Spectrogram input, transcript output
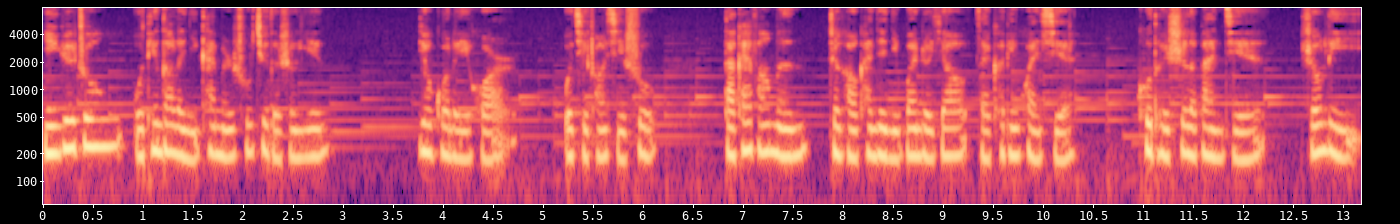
隐约中，我听到了你开门出去的声音。又过了一会儿，我起床洗漱，打开房门。正好看见你弯着腰在客厅换鞋，裤腿湿了半截，手里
